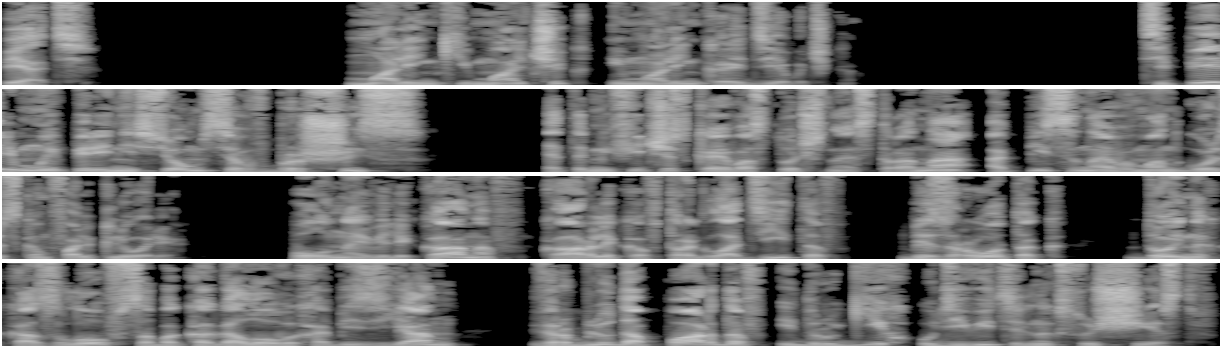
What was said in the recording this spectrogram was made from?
5. Маленький мальчик и маленькая девочка. Теперь мы перенесемся в Бршис. Это мифическая восточная страна, описанная в монгольском фольклоре, полная великанов, карликов, троглодитов, безроток, дойных козлов, собакоголовых обезьян, верблюдопардов и других удивительных существ,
